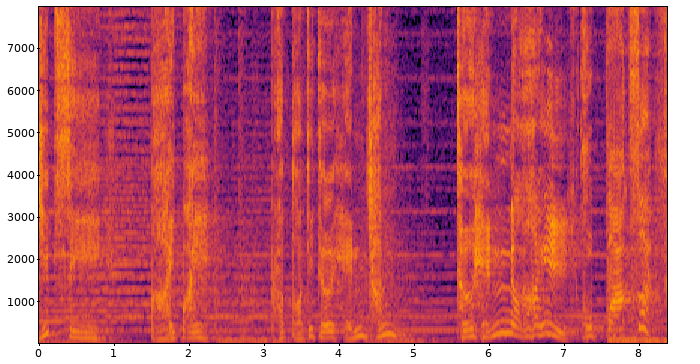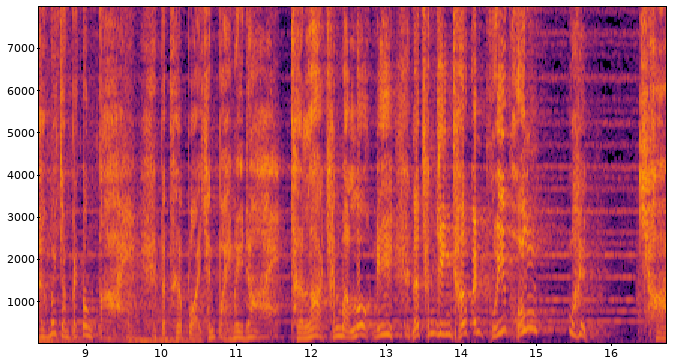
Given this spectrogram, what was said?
ยิปซีตายไป เพราะตอนที่เธอเห็นฉัน เธอเห็นนายหุบปากซะ เธอไม่จำเป็นต้องตาย แต่เธอปล่อยฉันไปไม่ได้ เธอลากฉันมาโลกนี้ และฉันยิงเธอเป็นผุยผง ไม่ใช่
